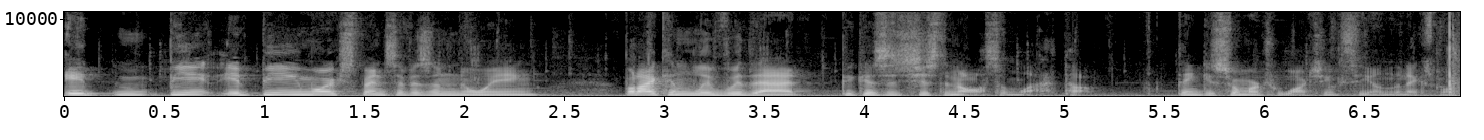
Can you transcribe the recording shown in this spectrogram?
it, be, it being more expensive is annoying, but I can live with that because it's just an awesome laptop. Thank you so much for watching. See you on the next one.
